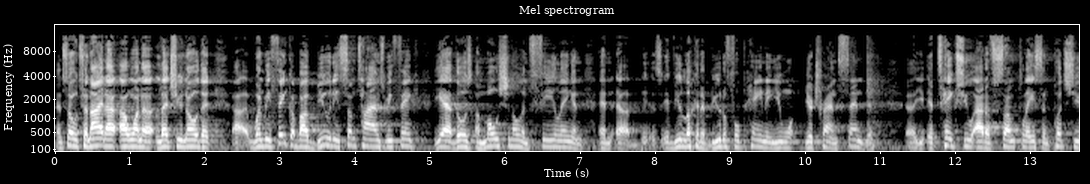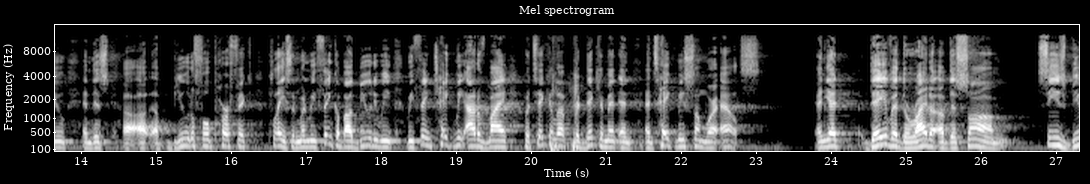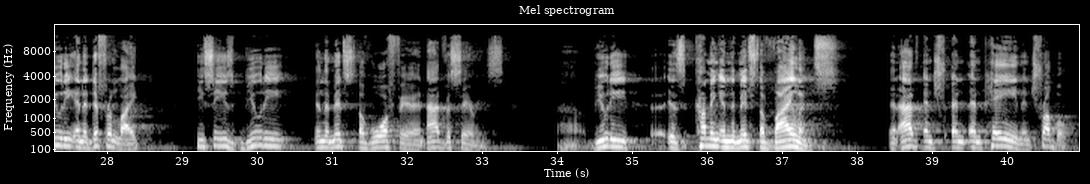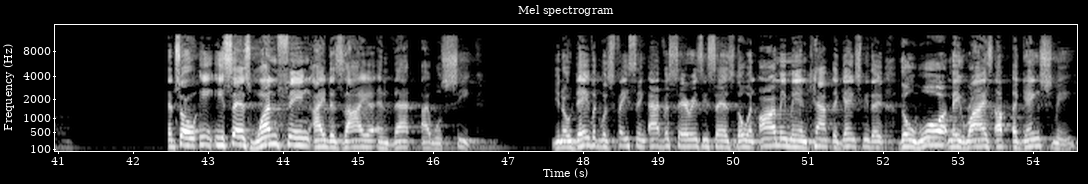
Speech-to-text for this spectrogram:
And so tonight I, I want to let you know that uh, when we think about beauty, sometimes we think, yeah, those emotional and feeling, and and uh, if you look at a beautiful painting, you you're transcended. Uh, it takes you out of some place and puts you in this uh, a beautiful, perfect place. And when we think about beauty, we, we think, take me out of my particular predicament and, and take me somewhere else. And yet, David, the writer of this psalm, sees beauty in a different light he sees beauty in the midst of warfare and adversaries. Uh, beauty uh, is coming in the midst of violence and, ad- and, and, and pain and trouble. And so he, he says, One thing I desire, and that I will seek. You know, David was facing adversaries. He says, Though an army may encamp against me, though war may rise up against me.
